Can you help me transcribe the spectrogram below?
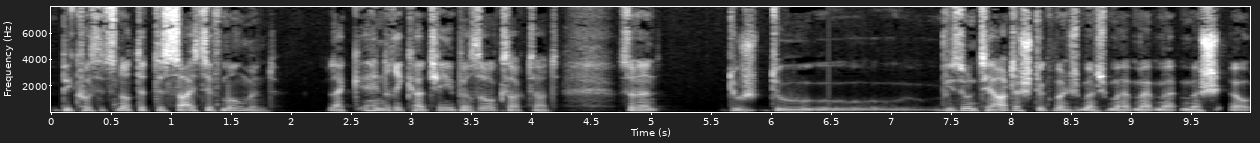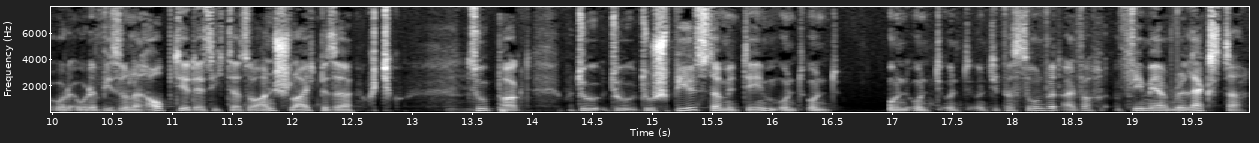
because it's not the decisive moment, like Henri Cartier-Bresson gesagt hat, sondern du, du, wie so ein Theaterstück, man, man, man, man, oder, oder wie so ein Raubtier, der sich da so anschleicht, bis er mhm. zupackt. Du, du, du spielst da mit dem und, und, und, und, und, und die Person wird einfach viel mehr relaxter,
